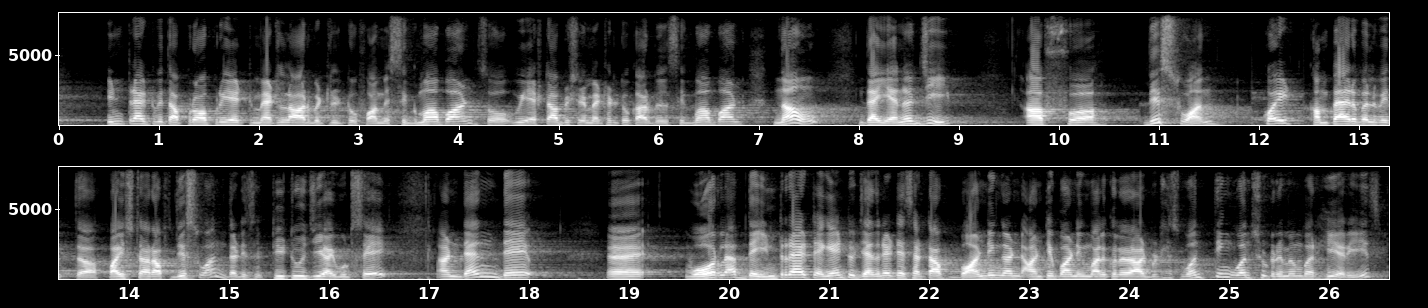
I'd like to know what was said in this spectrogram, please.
interact with appropriate metal orbital to form a sigma bond. So, we establish a metal to carbonyl sigma bond. Now, the energy of uh, this one quite comparable with uh, pi star of this one that is T2g I would say and then they uh, overlap they interact again to generate a set of bonding and anti-bonding molecular orbitals. One thing one should remember here is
